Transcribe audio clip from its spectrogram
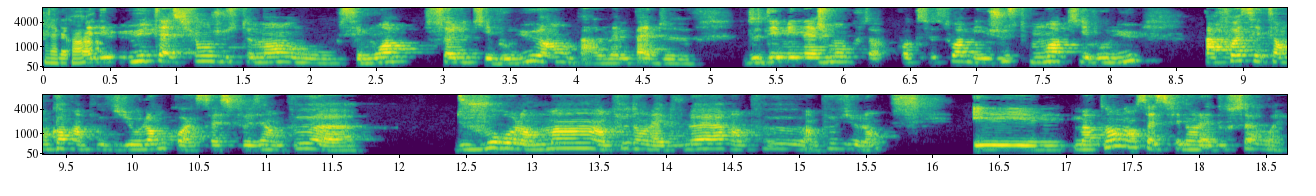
il y a des mutations justement où c'est moi seule qui évolue. Hein, on parle même pas de, de déménagement quoi que ce soit, mais juste moi qui évolue. Parfois c'était encore un peu violent quoi, ça se faisait un peu du jour au lendemain, un peu dans la douleur, un peu un peu violent. Et maintenant, non, ça se fait dans la douceur, ouais.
